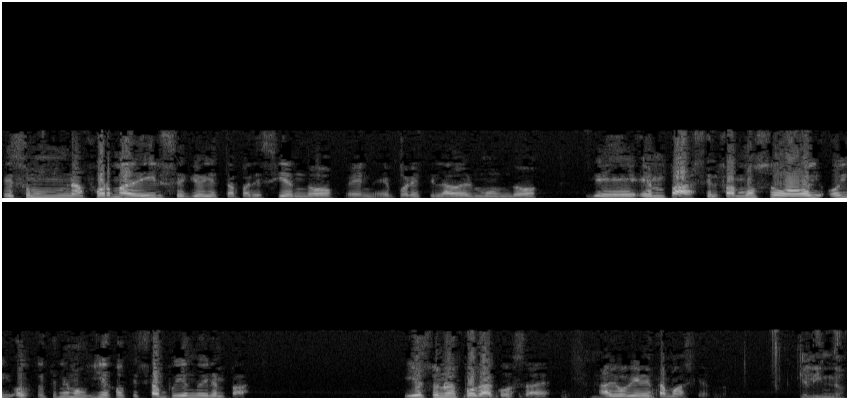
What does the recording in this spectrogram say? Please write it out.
Es una forma de irse que hoy está apareciendo en, por este lado del mundo, eh, en paz. El famoso hoy, hoy, hoy tenemos viejos que están pudiendo ir en paz. Y eso no es poca cosa, ¿eh? Hmm. Algo bien estamos haciendo. Qué lindo.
